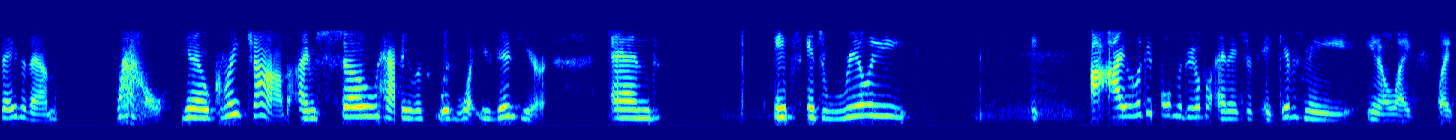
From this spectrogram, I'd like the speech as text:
say to them, "Wow, you know, great job! I'm so happy with with what you did here," and it's it's really. I I look at Bold and the Beautiful, and it just it gives me, you know, like like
